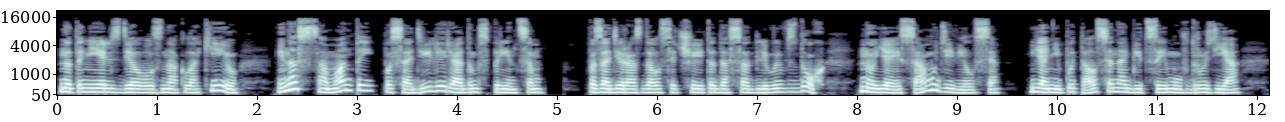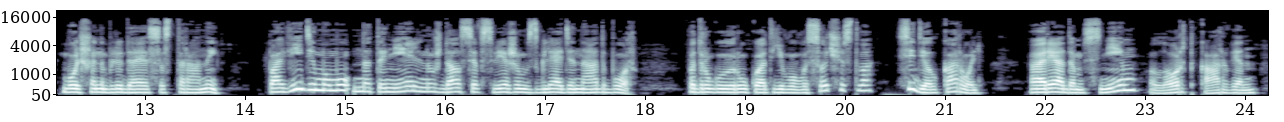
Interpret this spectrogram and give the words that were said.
Натаниэль сделал знак лакею, и нас с Самантой посадили рядом с принцем. Позади раздался чей-то досадливый вздох, но я и сам удивился. Я не пытался набиться ему в друзья, больше наблюдая со стороны. По-видимому, Натаниэль нуждался в свежем взгляде на отбор. По другую руку от его высочества сидел король, а рядом с ним лорд Карвин —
